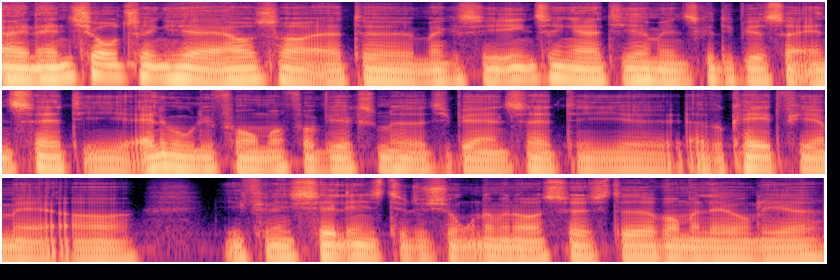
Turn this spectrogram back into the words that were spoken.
En anden sjov ting her er jo så, at øh, man kan sige, en ting er, at de her mennesker, de bliver så ansat i alle mulige former for virksomheder. De bliver ansat i øh, advokatfirmaer og i finansielle institutioner, men også øh, steder, hvor man laver mere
